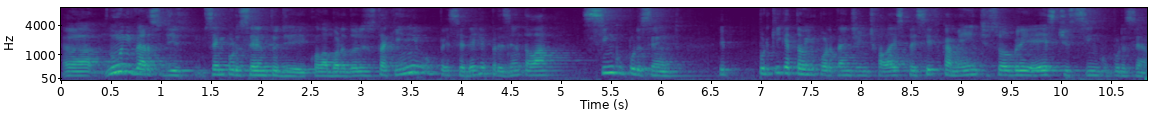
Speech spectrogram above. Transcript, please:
uh, no universo de 100% de colaboradores do Taquini, o PCD representa lá 5%. E por que, que é tão importante a gente falar especificamente sobre estes 5%?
